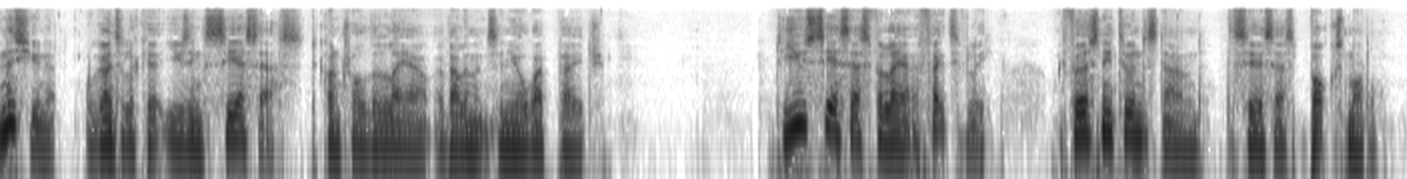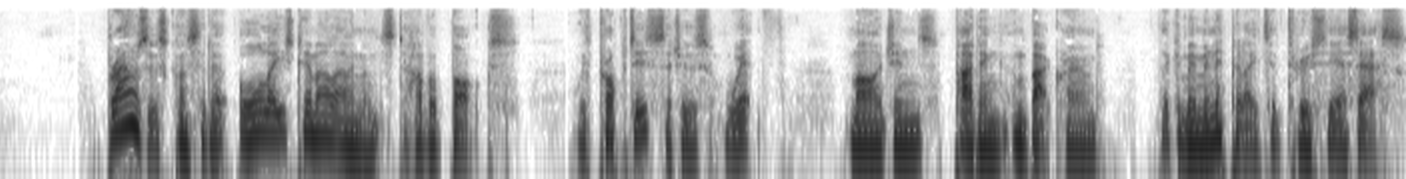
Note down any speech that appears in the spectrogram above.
In this unit, we're going to look at using CSS to control the layout of elements in your web page. To use CSS for layout effectively, we first need to understand the CSS box model. Browsers consider all HTML elements to have a box, with properties such as width, margins, padding and background that can be manipulated through CSS.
